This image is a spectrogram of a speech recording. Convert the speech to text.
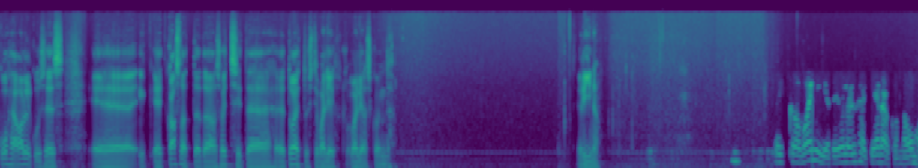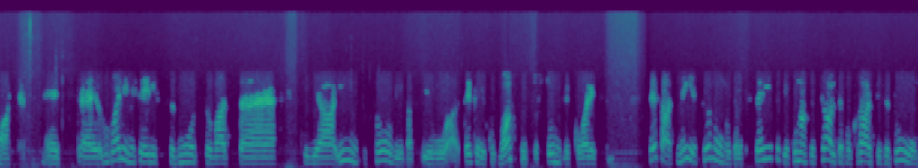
kohe alguses, et kasvatada sotside toetust ja vali-, valijaskonda? Riina ega valijad ei ole ühegi erakonna omad, et äh, valimiseelistused muutuvad äh, ja inimesed soovivad ju tegelikult vastutustundlikku valitsemist. seda, et meie sõnumid oleks selged ja kuna sotsiaaldemokraatia see tuum,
